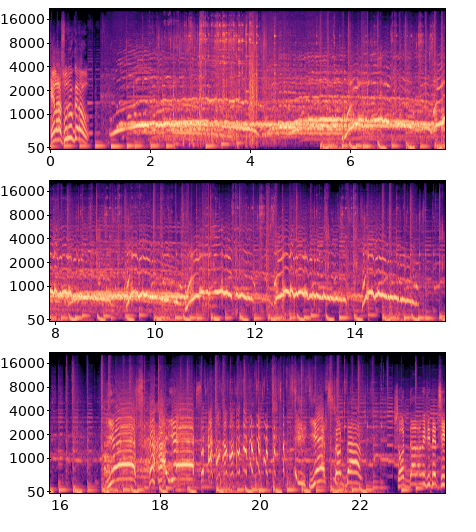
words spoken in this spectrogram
খেলা শুরু করো ইয়েস ইয়েস ইয়েস সর্দার সর্দার আমি জিতেছি।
